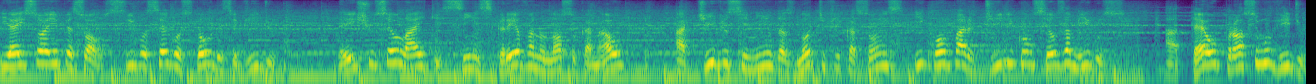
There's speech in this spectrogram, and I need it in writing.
E é isso aí, pessoal. Se você gostou desse vídeo, deixe o seu like, se inscreva no nosso canal, ative o sininho das notificações e compartilhe com seus amigos. Até o próximo vídeo.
